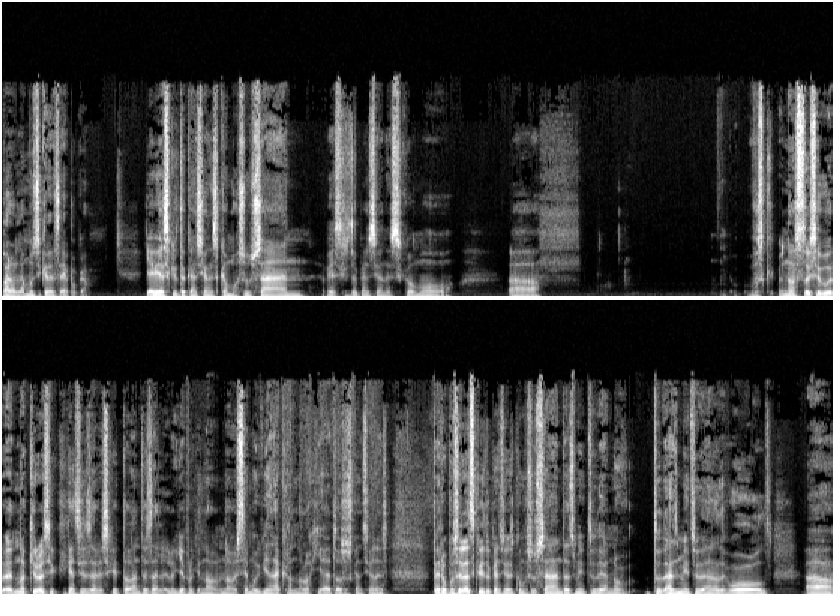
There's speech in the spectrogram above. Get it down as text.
para la música de esa época. Ya había escrito canciones como Susan, había escrito canciones como... Ah, pues, no estoy seguro, no quiero decir qué canciones había escrito antes de Aleluya porque no, no sé muy bien la cronología de todas sus canciones. Pero pues él ha escrito canciones como Susan, Dance Me to the End of, Me the, World, uh,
